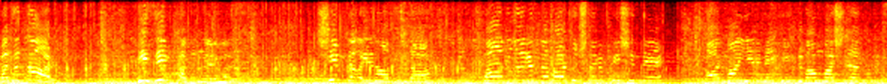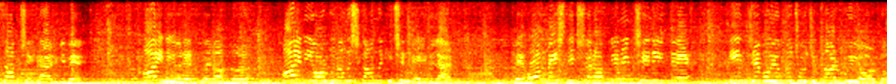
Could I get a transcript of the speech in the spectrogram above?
Kadınlar, bizim kadınlarımız. Şimdi ayın altında, kanunların ve hartuçların peşinde, harman yerine kehriban başlı sap çeker gibi. Aynı yönet ferahlığı, aynı yorgun alışkanlık içindeydiler. Ve 15'lik şaraplerin çeliğinde ince boyunlu çocuklar uyuyordu.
